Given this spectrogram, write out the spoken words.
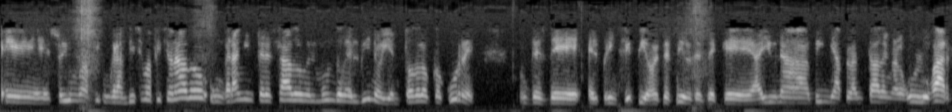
Eh, soy un, un grandísimo aficionado, un gran interesado en el mundo del vino y en todo lo que ocurre desde el principio, es decir, desde que hay una viña plantada en algún lugar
